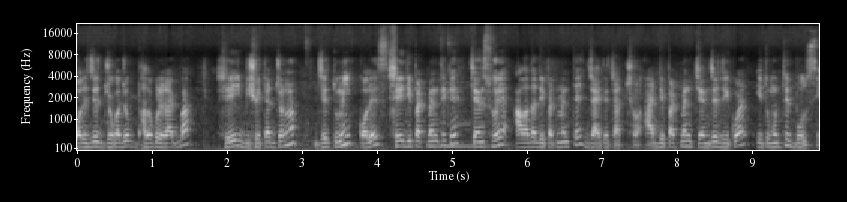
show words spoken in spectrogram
কলেজের যোগাযোগ ভালো করে রাখবা। সেই বিষয়টার জন্য যে তুমি কলেজ সেই ডিপার্টমেন্ট থেকে চেঞ্জ হয়ে আলাদা ডিপার্টমেন্টে যাইতে চাচ্ছ। আর ডিপার্টমেন্ট চেঞ্জের রিকোয়ার ইতিমধ্যে বলছি।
